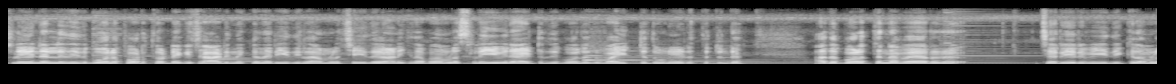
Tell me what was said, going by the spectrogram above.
സ്ലീവിന്റെ എൻഡിൽ ഇതുപോലെ പുറത്തോട്ടേക്ക് ചാടി നിൽക്കുന്ന രീതിയിൽ നമ്മൾ ചെയ്ത് കാണിക്കുന്നത്. അപ്പോൾ നമ്മൾ സ്ലീവിനായിട്ട് ഇതുപോലെ ഒരു വൈറ്റ് തുണി എടുത്തിട്ടുണ്ട്. അതുപോലെ തന്നെ വേറൊരു ചെറിയൊരു വീതിക്ക് നമ്മൾ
